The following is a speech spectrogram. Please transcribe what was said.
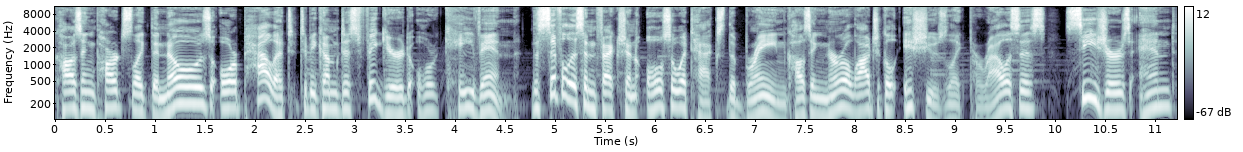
causing parts like the nose or palate to become disfigured or cave in. The syphilis infection also attacks the brain, causing neurological issues like paralysis, seizures, and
